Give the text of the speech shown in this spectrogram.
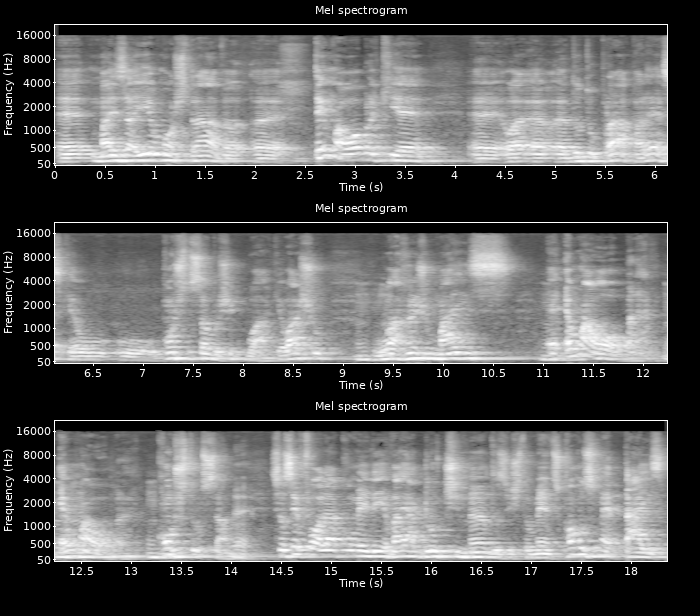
É, mas aí eu mostrava. É, tem uma obra que é, é, do Duprá, parece, que é o, o Construção do Chico Buarque. Eu acho uhum. o arranjo mais. É, é uma obra, uhum. é uma obra, uhum. construção. É. Se você for olhar como ele vai aglutinando os instrumentos, como os metais,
